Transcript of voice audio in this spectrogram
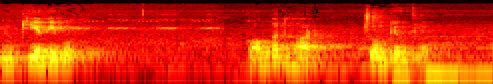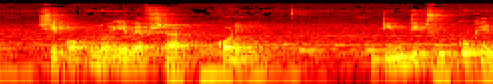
লুকিয়ে দিব। গঙ্গাধর চমকে উঠলেন। সে কখনো এ ব্যবসা করেনি। ডিউটি ছুট কোখেন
